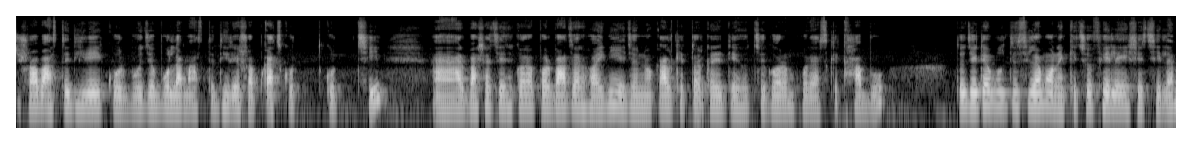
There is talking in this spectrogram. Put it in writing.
সব আস্তে ধীরেই করব, যে বললাম আস্তে ধীরে সব কাজ কর- করছি। আর বাসা চেঞ্জ করার পর বাজার হয়নি এই জন্য কালকের তরকারিটাই হচ্ছে গরম করে আজকে খাব। তো যেটা বলতেছিলাম অনেক কিছু ফেলে এসেছিলাম।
